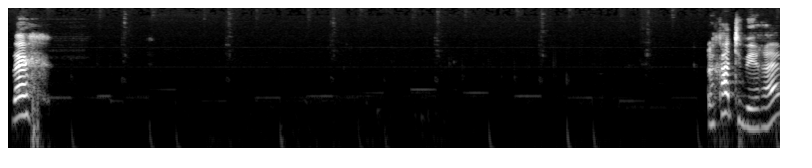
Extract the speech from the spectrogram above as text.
Weg. Dan gaat hij weer, hè?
